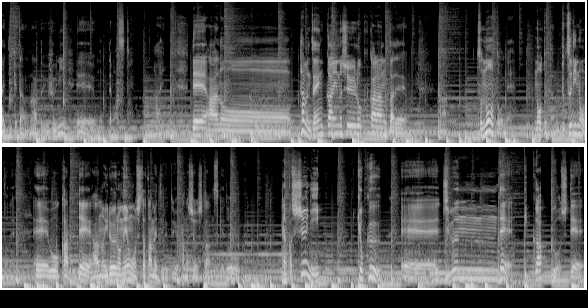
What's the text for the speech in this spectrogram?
えていけたらなというふうに、えー思ってますと。はい、であのー多分前回の収録かなんかであそのノートをねノートってあの物理ノートね、えーを買ってあのいろいろメモをしたためてるという話をしたんですけどなんか週に1曲、えー自分でピックアップをして、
